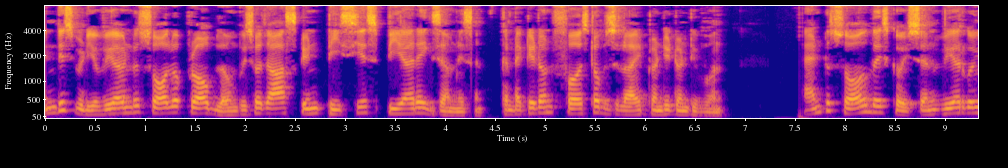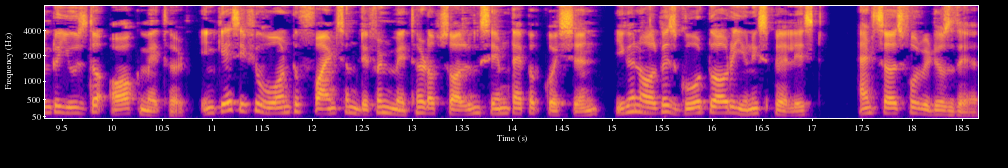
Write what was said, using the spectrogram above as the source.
In this video, we are going to solve a problem which was asked in TCS PRA examination conducted on 1st of July 2021. And to solve this question, we are going to use the awk method. In case if you want to find some different method of solving same type of question, you can always go to our Unix playlist and search for videos there.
